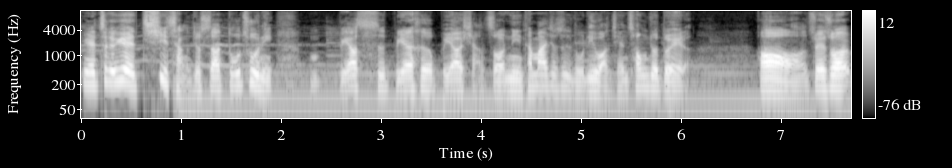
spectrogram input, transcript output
因为这个月气场就是要督促你不要吃、不要喝、不要想说，你他妈就是努力往前冲就对了哦。所以说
